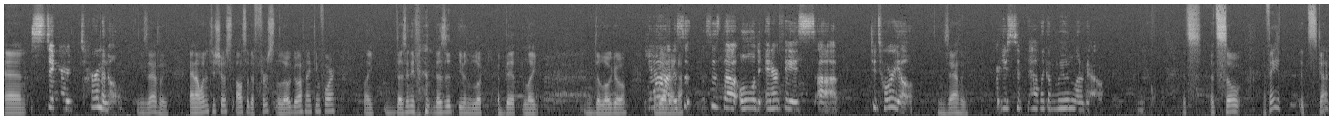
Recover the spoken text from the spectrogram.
and Stinger Terminal. exactly and I wanted to show s- also the first logo of NITE Team 4 like doesn't even does it even look a bit like the logo Yeah, right this is this is the old interface uh, tutorial. exactly It used to have like a moon logo. It's it's so. I think it, it's kind of.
